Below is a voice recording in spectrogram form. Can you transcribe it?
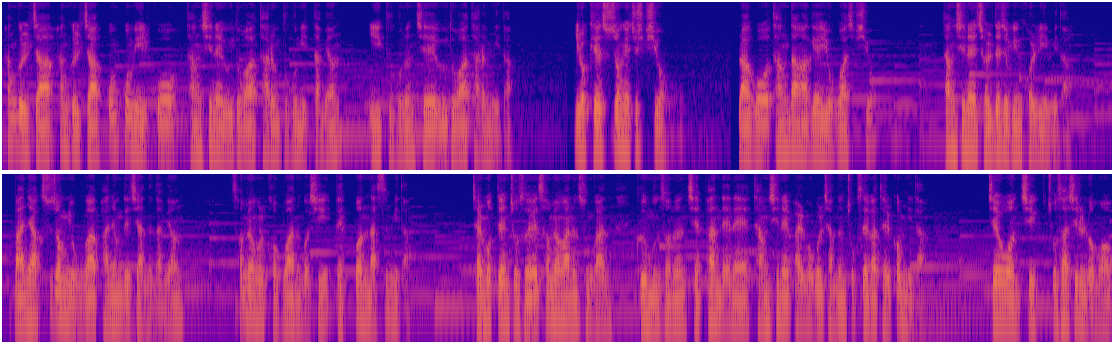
한 글자 한 글자 꼼꼼히 읽고 당신의 의도와 다른 부분이 있다면 이 부분은 제 의도와 다릅니다. 이렇게 수정해 주십시오. 라고 당당하게 요구하십시오. 당신의 절대적인 권리입니다. 만약 수정 요구가 반영되지 않는다면 서명을 거부하는 것이 100번 낫습니다. 잘못된 조서에 서명하는 순간 그 문서는 재판 내내 당신의 발목을 잡는 촉새가 될 겁니다. 제호 원칙 조사실을 넘어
